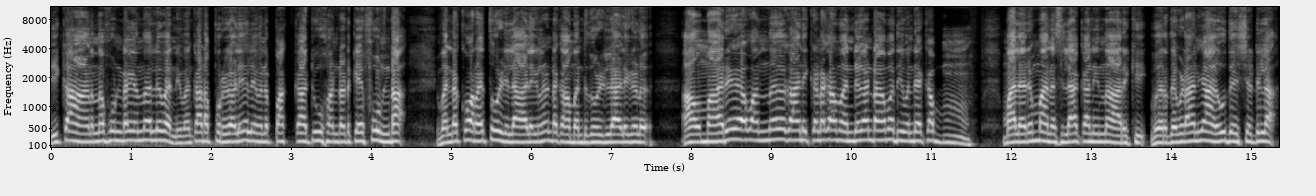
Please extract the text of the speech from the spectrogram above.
ഈ കാണുന്ന ഫുണ്ടയൊന്നല്ല ഇവൻ. ഇവൻ കടപ്പുറകളിയല്ല. ഇവനെ പക്ക ടു ഹൺഡ്രഡ് കെ ഫുണ്ട. ഇവന്റെ കുറേ തൊഴിലാളികളുണ്ട്. കമന്റ് തൊഴിലാളികൾ അവന്മാര് വന്ന് കാണിക്കണ കമന്റ് കണ്ടാ മതി. ഇവന്റെ ഒക്കെ മലരും മനസ്സിലാക്കാൻ ഇന്ന് ആറിക്ക് വെറുതെ വിടാൻ ഞാൻ ഉദ്ദേശിച്ചിട്ടില്ല.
